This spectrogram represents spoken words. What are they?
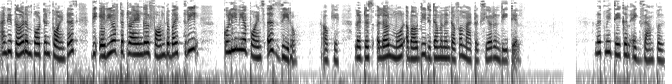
And the third important point is the area of the triangle formed by three collinear points is 0. Okay, let us learn more about the determinant of a matrix here in detail. Let me take an example.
